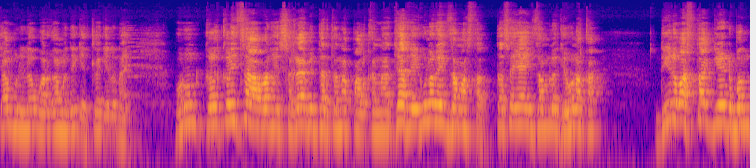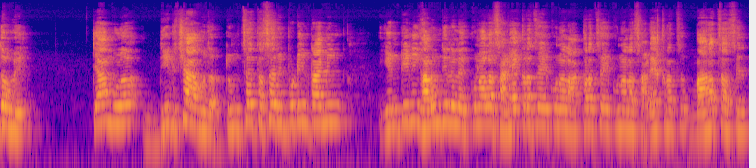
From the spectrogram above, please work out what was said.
त्या मुलीला वर्गामध्ये घेतलं गेलं नाही. म्हणून कळकळीचं आव्हान आहे सगळ्या विद्यार्थ्यांना पालकांना ज्या रेग्युलर एक्झाम असतात तसं या एक्झामला घेऊ नका. दीड वाजता गेट बंद होईल. त्यामुळं दीडच्या अगोदर तुमचं तसं रिपोर्टिंग टायमिंग एन टीने घालून दिलेलं आहे. कुणाला साडे अकराचं आहे कुणाला अकराचं आहे कुणाला साडे अकराचं बाराचं असेल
